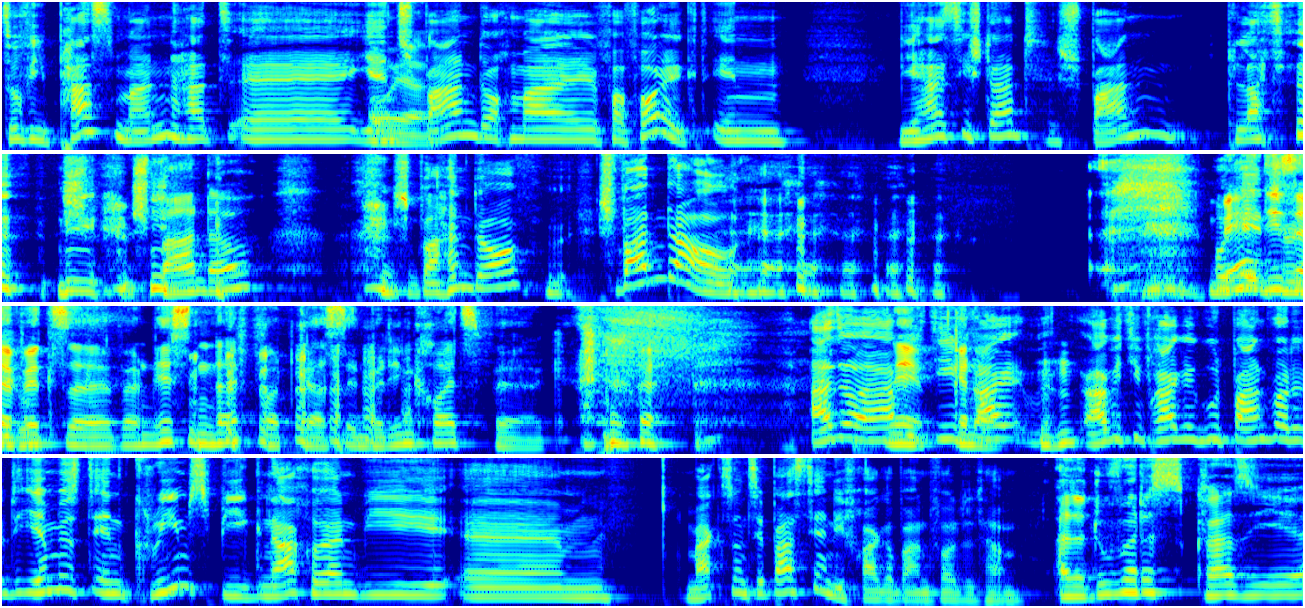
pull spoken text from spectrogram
Sophie Passmann hat äh, Jens oh, ja. Spahn doch mal verfolgt in, wie heißt die Stadt? Spanplatte? Nee. Spandau? Spandorf? Spandau! Wer okay, dieser Witze beim nächsten Live-Podcast in Berlin-Kreuzberg. Also habe nee, ich, genau. mhm. hab ich die Frage gut beantwortet. Ihr müsst in Creamspeak nachhören, wie ähm, Max und Sebastian die Frage beantwortet haben. Also du würdest quasi,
